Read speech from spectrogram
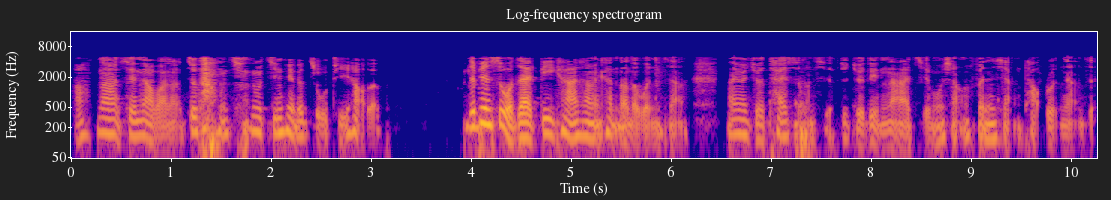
好，那闲聊完了，就让我们进入今天的主题好了。这篇是我在 D 卡上面看到的文章，那因为觉得太神奇了，就决定拿来节目上分享讨论这样子。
